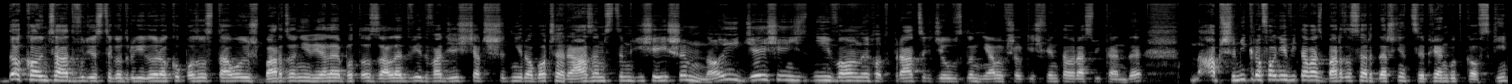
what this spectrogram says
Do końca 2022 roku pozostało już bardzo niewiele, bo to zaledwie 23 dni robocze razem z tym dzisiejszym, no i 10 dni wolnych od pracy, gdzie uwzględniamy wszelkie święta oraz weekendy. No a przy mikrofonie witam Was bardzo serdecznie Cyprian Gutkowski.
